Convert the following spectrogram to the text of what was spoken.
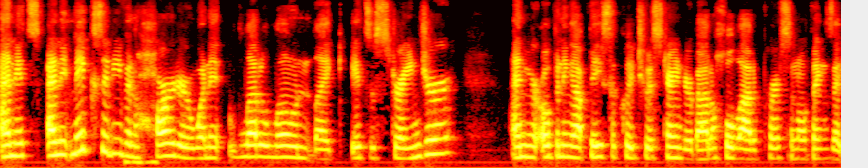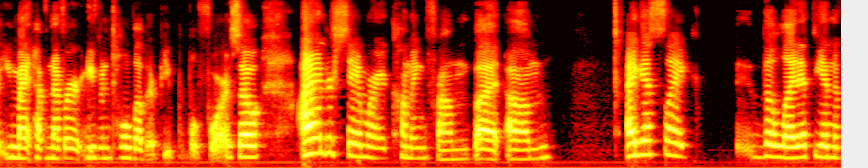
and it's and it makes it even mm. harder when it let alone like it's a stranger and you're opening up basically to a stranger about a whole lot of personal things that you might have never even told other people before. So i understand where you're coming from but um i guess like the light at the end of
